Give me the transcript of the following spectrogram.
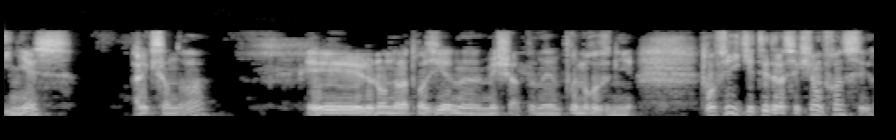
Ignès, Alexandra, et le nom de la troisième m'échappe, mais pourrait me revenir. Trois filles qui étaient de la section française.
